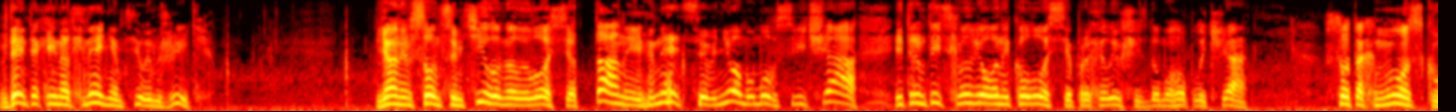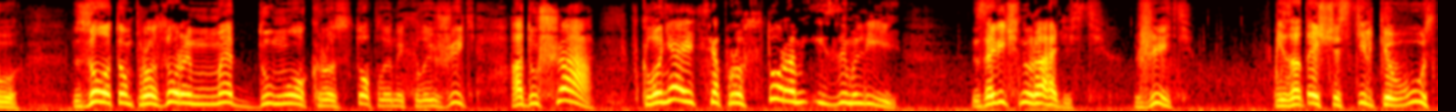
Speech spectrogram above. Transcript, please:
В день такий натхненням цілим жить. П'яним сонцем тіло налилося, тане і гнеться в ньому, мов свіча, і тремтить схвильоване колосся, прихилившись до мого плеча. В сотах мозку золотом прозорим мед думок розтоплених лежить, а душа вклоняється просторам і землі за вічну радість жить. І за те, що стільки вуст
